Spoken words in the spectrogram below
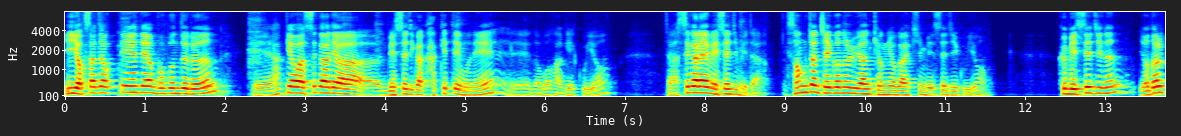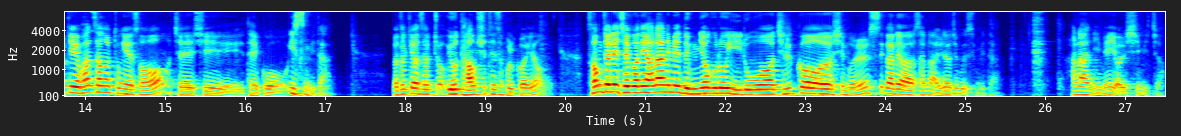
이 역사적 때에 대한 부분들은 예, 학계와 스가랴 메시지가 같기 때문에 예, 넘어가겠고요. 자, 스가랴의 메시지입니다. 성전 재건을 위한 격려가 핵심 메시지고요. 그 메시지는 8개의 환상을 통해서 제시되고 있습니다. 8개 환상을 쭉, 요 다음 시트에서 볼 거예요. 성전의 재건이 하나님의 능력으로 이루어질 것임을 스가랴서는 알려주고 있습니다. 하나님의 열심이죠.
